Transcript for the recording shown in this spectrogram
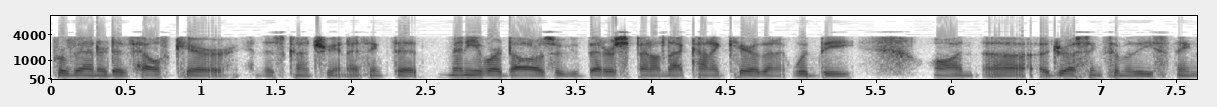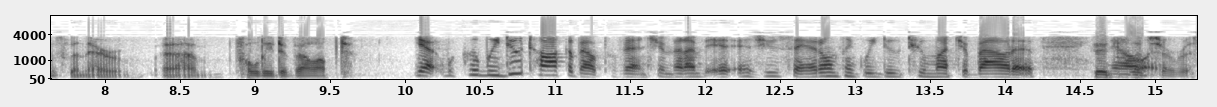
preventative health care in this country, and I think that many of our dollars would be better spent on that kind of care than it would be on uh, addressing some of these things when they're um, fully developed. Yeah, we do talk about prevention, but I'm, as you say, I don't think we do too much about it. Good know, service.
